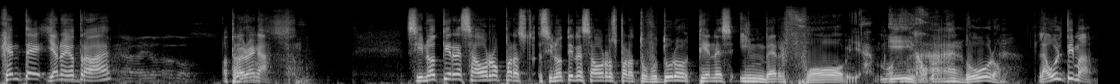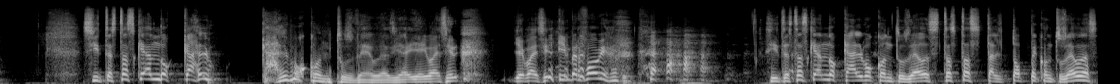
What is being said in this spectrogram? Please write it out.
Gente, ya no hay otra, ¿va? Otra Pero venga. Si no tienes ahorro para si no tienes ahorros para tu futuro, tienes inverfobia. Hijo, mal. duro. La última. Si te estás quedando calvo, calvo con tus deudas, ya, ya iba a decir, ya iba a decir inverfobia. Si te estás quedando calvo con tus deudas, estás hasta el tope con tus deudas,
